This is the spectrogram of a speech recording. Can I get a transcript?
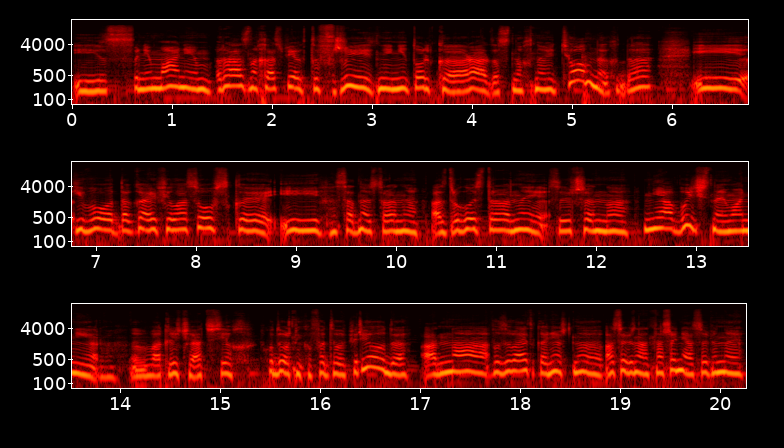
и с пониманием разных аспектов жизни, не только радостных, но и темных, да, и его такая философская и, с одной стороны, а с другой стороны, совершенно необычная манера, в отличие от всех художников этого периода, она вызывает, конечно, особенно отношения, особенное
